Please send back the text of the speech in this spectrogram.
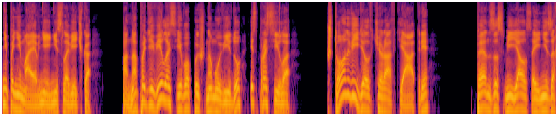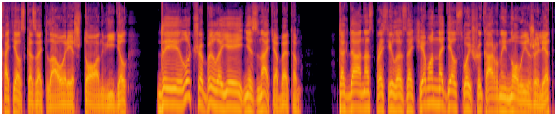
не понимая в ней ни словечка, она подивилась его пышному виду и спросила, что он видел вчера в театре. Пен засмеялся и не захотел сказать Лауре, что он видел — да и лучше было ей не знать об этом. Тогда она спросила, зачем он надел свой шикарный новый жилет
